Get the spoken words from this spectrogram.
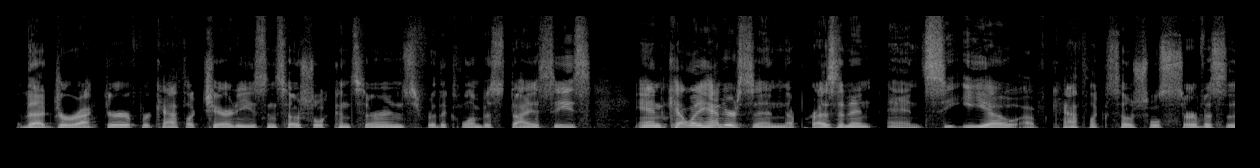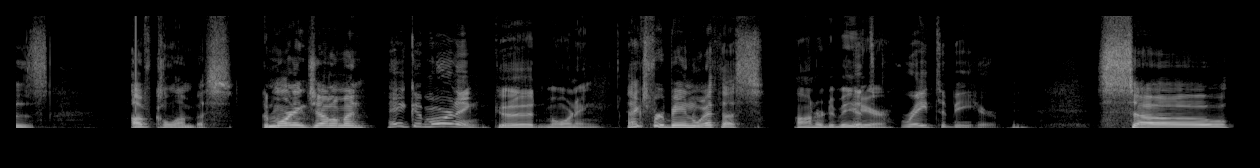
the Director for Catholic Charities and Social Concerns for the Columbus Diocese, and Kelley Henderson, the President and CEO of Catholic Social Services of Columbus. Good morning, gentlemen. Hey, good morning. Good morning. Thanks for being with us. Honored to be It's here. great to be here. So,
